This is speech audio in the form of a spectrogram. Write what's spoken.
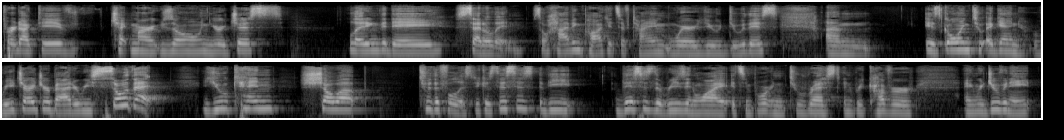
productive checkmark zone. You're just letting the day settle in. So having pockets of time where you do this um, is going to again recharge your battery so that you can show up to the fullest. Because this is the this is the reason why it's important to rest and recover and rejuvenate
